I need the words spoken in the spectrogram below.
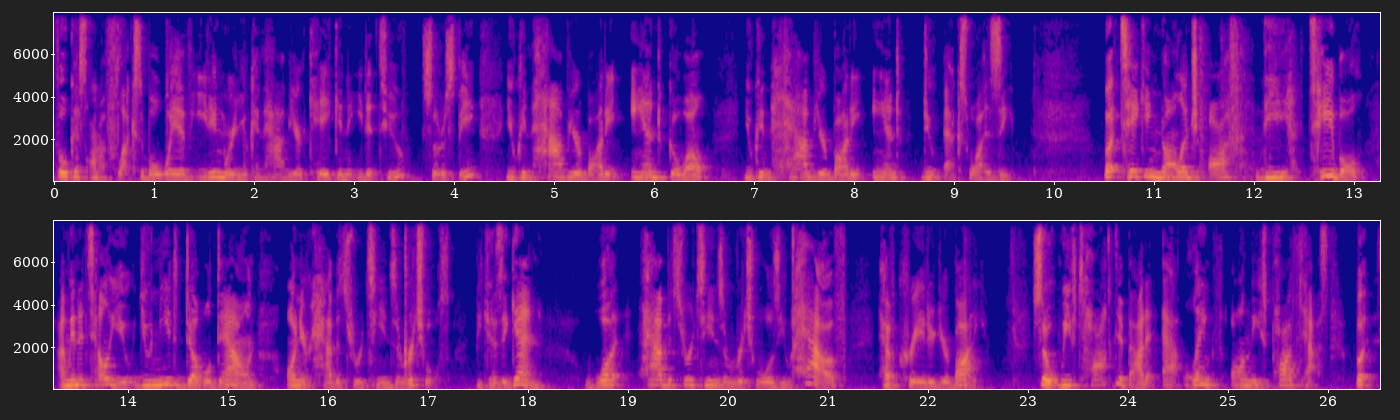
focus on a flexible way of eating where you can have your cake and eat it too, so to speak. You can have your body and go out. You can have your body and do XYZ. But taking knowledge off the table, I'm going to tell you, you need to double down on your habits, routines, and rituals. Because again, what habits, routines, and rituals you have have created your body. So we've talked about it at length on these podcasts, but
